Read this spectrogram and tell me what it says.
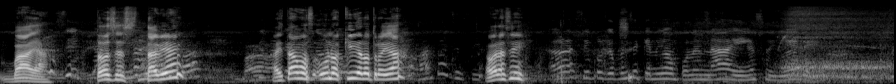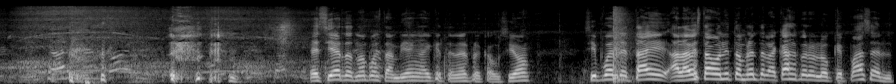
Vaya. Entonces, ¿está bien? Ahí estamos, uno aquí, el otro allá. Ahora sí. Ahora sí, porque pensé que no iban a poner nada y eso llueve. Se va a arruinar todo. Es cierto, no, pues también hay que tener precaución. Sí, pues el detalle, a la vez está bonito enfrente de la casa, pero lo que pasa, el,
